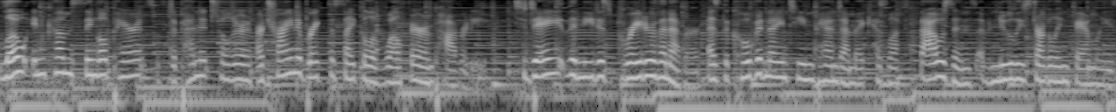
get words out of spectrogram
Low income single parents with dependent children are trying to break the cycle of welfare and poverty. Today, the need is greater than ever as the COVID 19 pandemic has left thousands of newly struggling families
